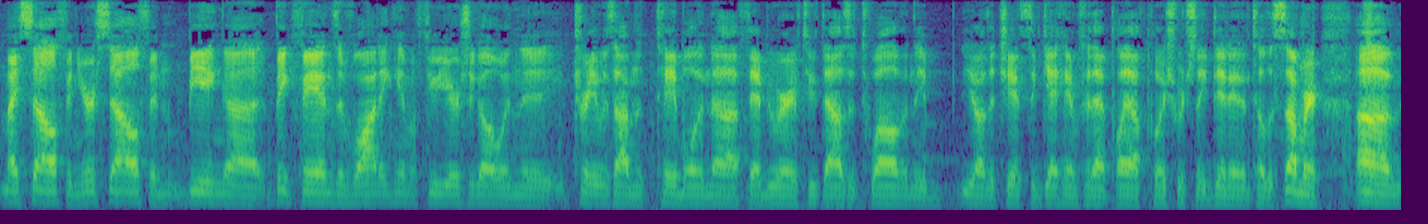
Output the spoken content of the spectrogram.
myself and yourself and being uh, big fans of wanting him a few years ago when the trade was on the table in uh, February of 2012 and the you know the chance to get him for that playoff push, which they didn't until the summer. Um,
